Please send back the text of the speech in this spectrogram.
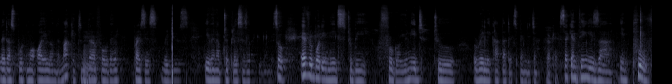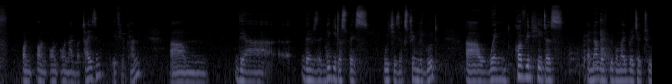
let us put more oil on the market, and Mm. therefore the prices reduce even up to places like Uganda. So everybody needs to be frugal. You need to really cut that expenditure. Okay. Second thing is uh, improve on, on, on, on advertising if you can. Um, there, are- there is a digital space which is extremely good. Uh, when COVID hit us, a number of people migrated to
